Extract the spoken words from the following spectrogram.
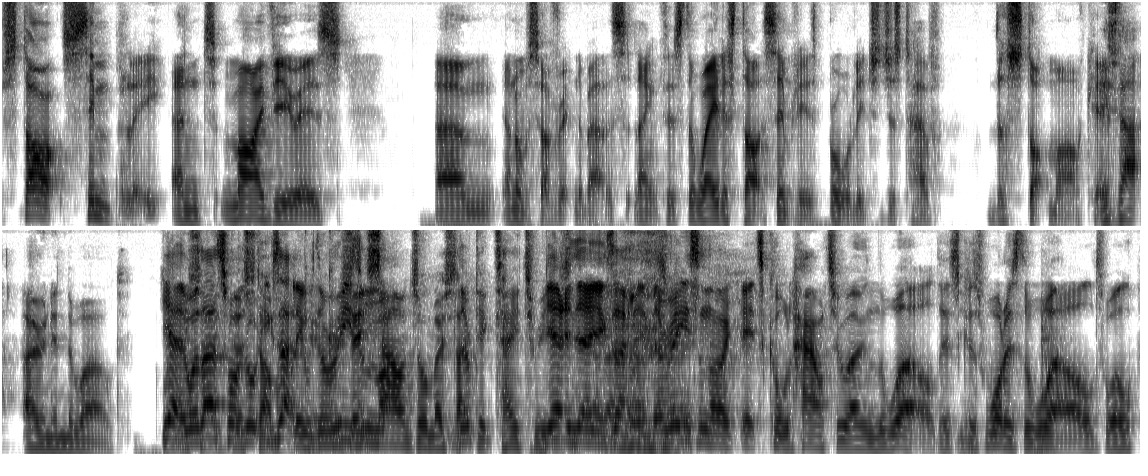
start simply. And my view is, um, and obviously I've written about this at length, is the way to start simply is broadly to just have the stock market. is that owning the world. Yeah, well, say that's what- exactly, market? the 'Cause reason it my- sounds almost like the- dictatorship. Yeah, yeah, exactly. the reason like it's called how to own the world is because what is the world? Well,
